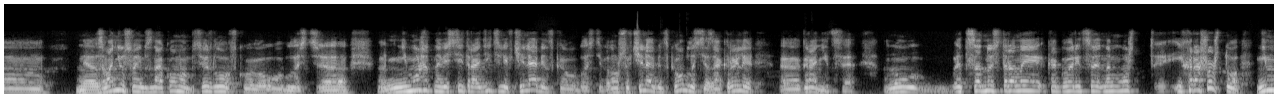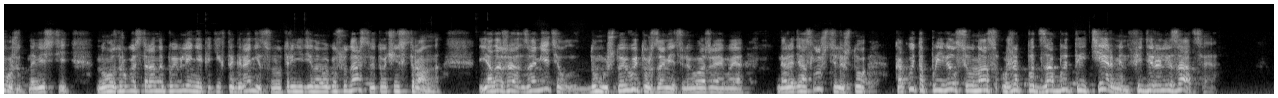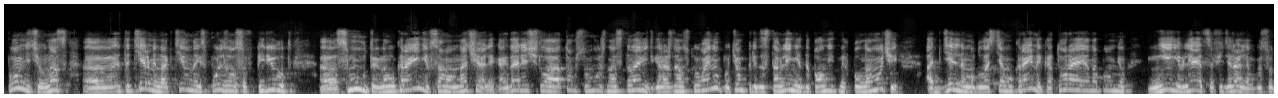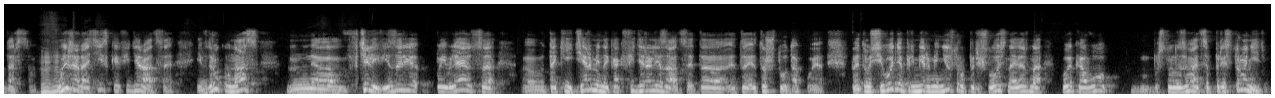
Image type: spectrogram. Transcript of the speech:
Э, звоню своим знакомым в Свердловскую область. Э, не может навестить родителей в Челябинской области, потому что в Челябинской области закрыли э, границы. Ну, это, с одной стороны, как говорится, может и хорошо, что не может навестить, но, с другой стороны, появление каких-то границ внутри единого государства – это очень странно. Я даже заметил, думаю, что и вы тоже заметили, уважаемые радиослушатели, что какой-то появился у нас уже подзабытый термин федерализация. Помните, у нас э, этот термин активно использовался в период э, смуты на Украине в самом начале, когда речь шла о том, что можно остановить гражданскую войну путем предоставления дополнительных полномочий отдельным областям Украины, которая, я напомню, не является федеральным государством. Угу. Мы же Российская Федерация. И вдруг у нас в телевизоре появляются э, такие термины, как федерализация. Это, это, это что такое? Поэтому сегодня премьер-министру пришлось, наверное, кое-кого что называется, приструнить.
